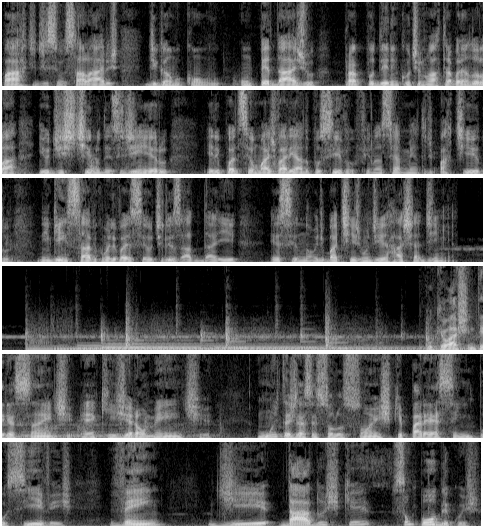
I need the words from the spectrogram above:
parte de seus salários, digamos, com um pedágio para poderem continuar trabalhando lá. E o destino desse dinheiro ele pode ser o mais variado possível, financiamento de partido, ninguém sabe como ele vai ser utilizado. Daí esse nome de batismo de rachadinha. O que eu acho interessante é que geralmente muitas dessas soluções que parecem impossíveis vêm de dados que são públicos.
